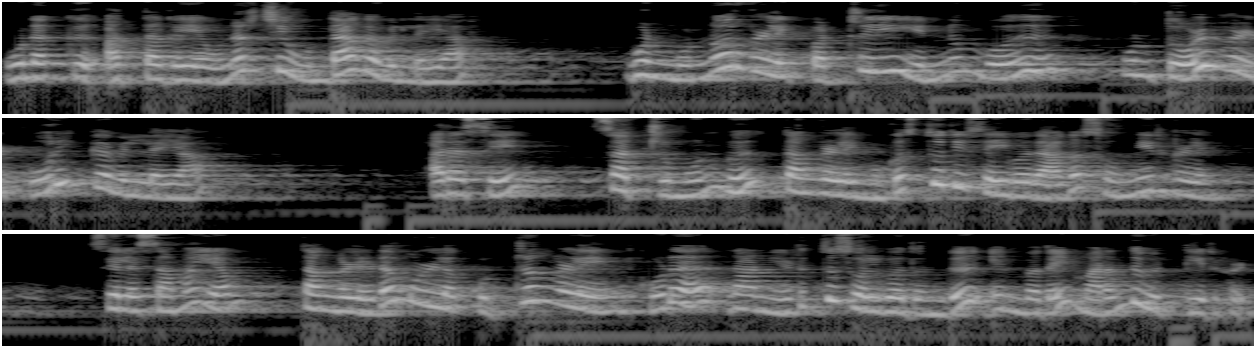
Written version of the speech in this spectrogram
உனக்கு அத்தகைய உணர்ச்சி உண்டாகவில்லையா? உன் முன்னோர்களைப் பற்றி எண்ணும்போது உன் தோள்கள் பூரிக்கவில்லையா? அரசே சற்று முன்பு தங்களை முகஸ்துதி செய்வதாக சொன்னீர்களே. சில சமயம் தங்களிடம் உள்ள குற்றங்களையும் கூட நான் எடுத்து சொல்வதுண்டு என்பதை மறந்துவிட்டீர்கள்.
